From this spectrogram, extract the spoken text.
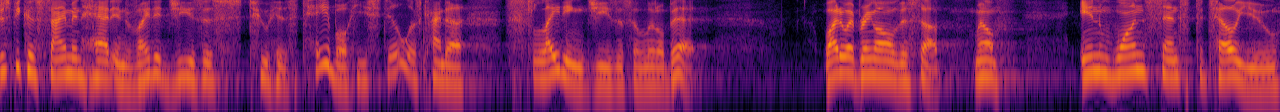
just because Simon had invited Jesus to his table, he still was kind of slighting Jesus a little bit. Why do I bring all of this up? Well, in one sense, to tell you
